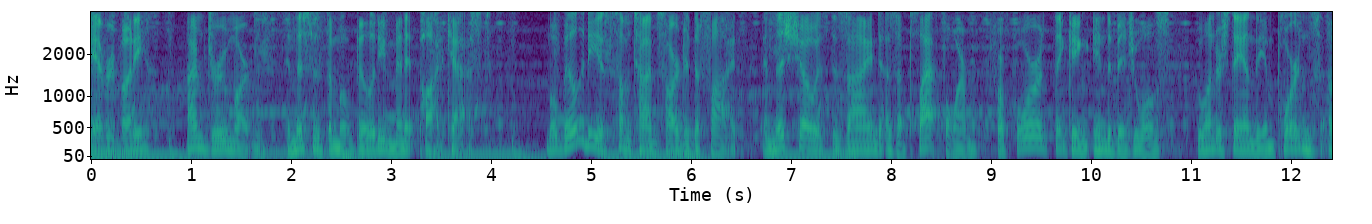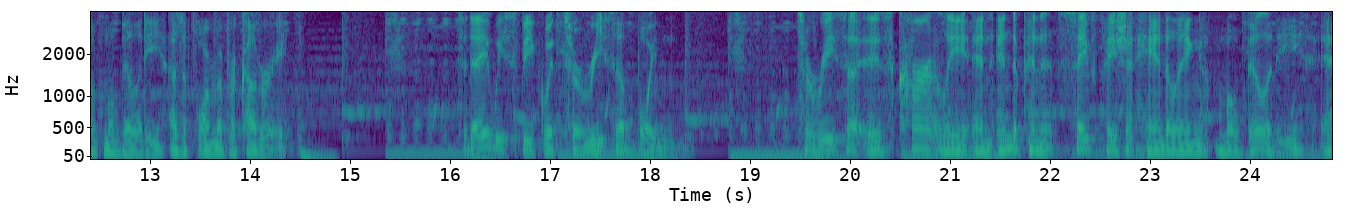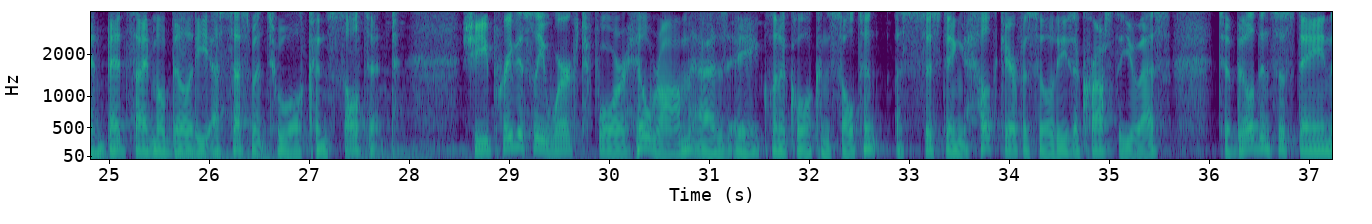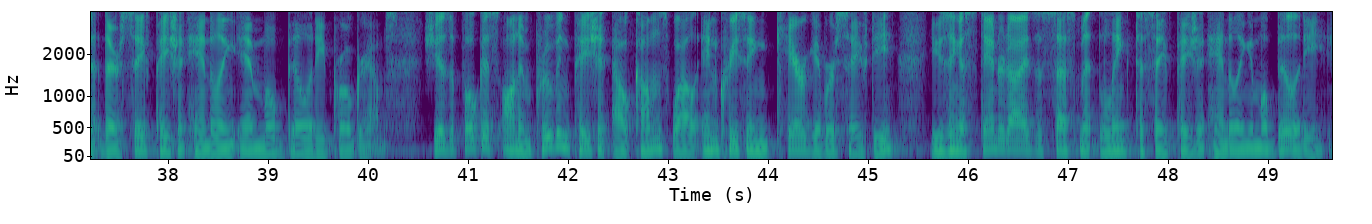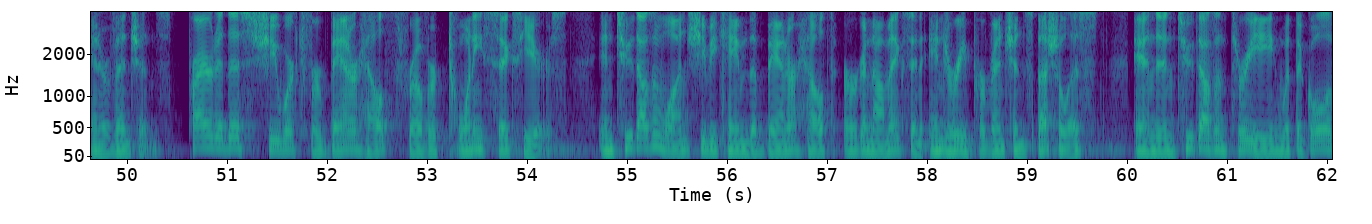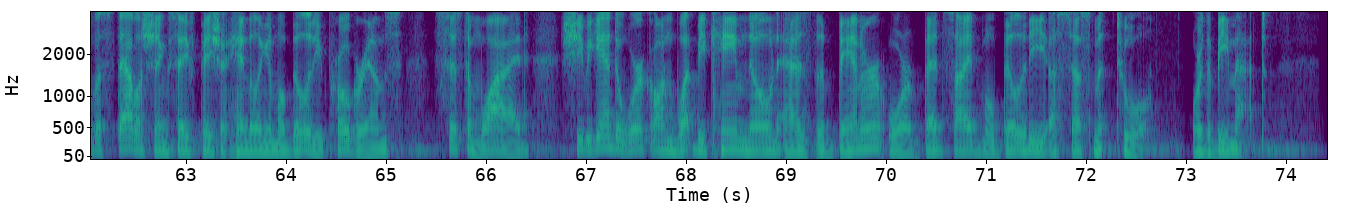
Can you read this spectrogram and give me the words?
Hey, everybody. I'm Drew Martin, and this is the Mobility Minute Podcast. Mobility is sometimes hard to define, and this show is designed as a platform for forward thinking individuals who understand the importance of mobility as a form of recovery. Today, we speak with Teresa Boynton. Teresa is currently an independent safe patient handling mobility and bedside mobility assessment tool consultant. She previously worked for Hillrom as a clinical consultant, assisting healthcare facilities across the U.S. to build and sustain their safe patient handling and mobility programs. She has a focus on improving patient outcomes while increasing caregiver safety using a standardized assessment linked to safe patient handling and mobility interventions. Prior to this, she worked for Banner Health for over 26 years. In 2001, she became the Banner Health Ergonomics and Injury Prevention Specialist. And in 2003, with the goal of establishing safe patient handling and mobility programs system wide, she began to work on what became known as the Banner or Bedside Mobility Assessment Tool, or the BMAT.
